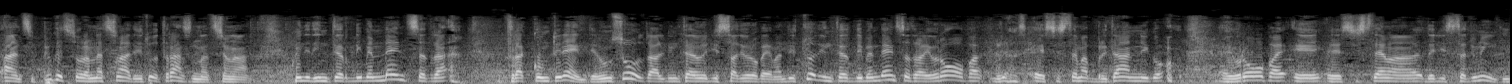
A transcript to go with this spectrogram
anzi più che sovranazionale addirittura transnazionale, quindi di interdipendenza tra, tra continenti, non solo tra all'interno degli Stati europei ma addirittura di interdipendenza tra Europa e il sistema britannico, Europa e il sistema degli Stati Uniti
